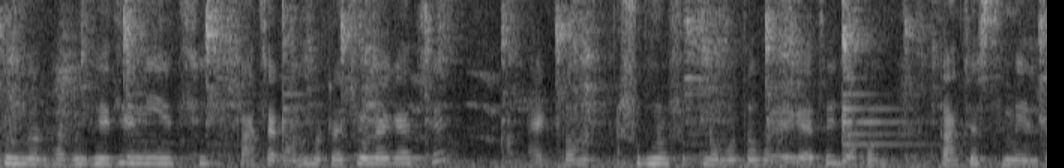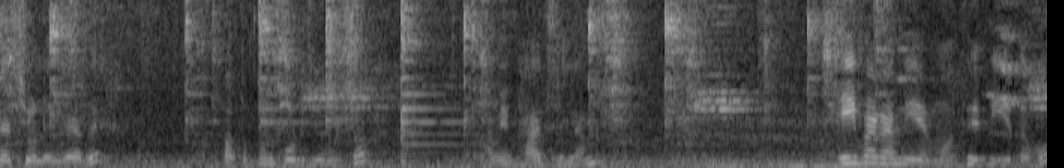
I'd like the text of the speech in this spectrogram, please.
সুন্দরভাবে ভেজে নিয়েছি, কাঁচা গন্ধটা চলে গেছে, একদম শুকনো শুকনো মতো হয়ে গেছে। যখন কাঁচা স্মেলটা চলে যাবে, ততক্ষণ পর্যন্ত আমি ভাজলাম। এইবার আমি এর মধ্যে দিয়ে দেবো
